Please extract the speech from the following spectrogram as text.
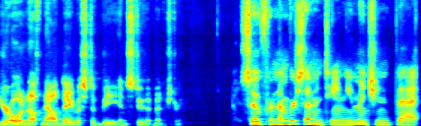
you're old enough now, Davis, to be in student ministry. So for number 17, you mentioned that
